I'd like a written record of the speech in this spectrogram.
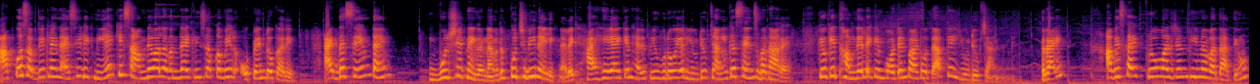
आपको सब्जेक्ट लाइन ऐसी लिखनी है कि सामने वाला बंदा एटलीस्ट आपका मेल ओपन तो करे। At the same time bullshit नहीं करना मतलब कुछ भी नहीं लिखना like hey I can help you grow your YouTube channel का सेंस बना रहा है। क्योंकि थंबनेल एक इंपॉर्टेंट पार्ट होता है आपके यूट्यूब चैनल में राइट अब इसका एक प्रो वर्जन भी मैं बताती हूँ।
